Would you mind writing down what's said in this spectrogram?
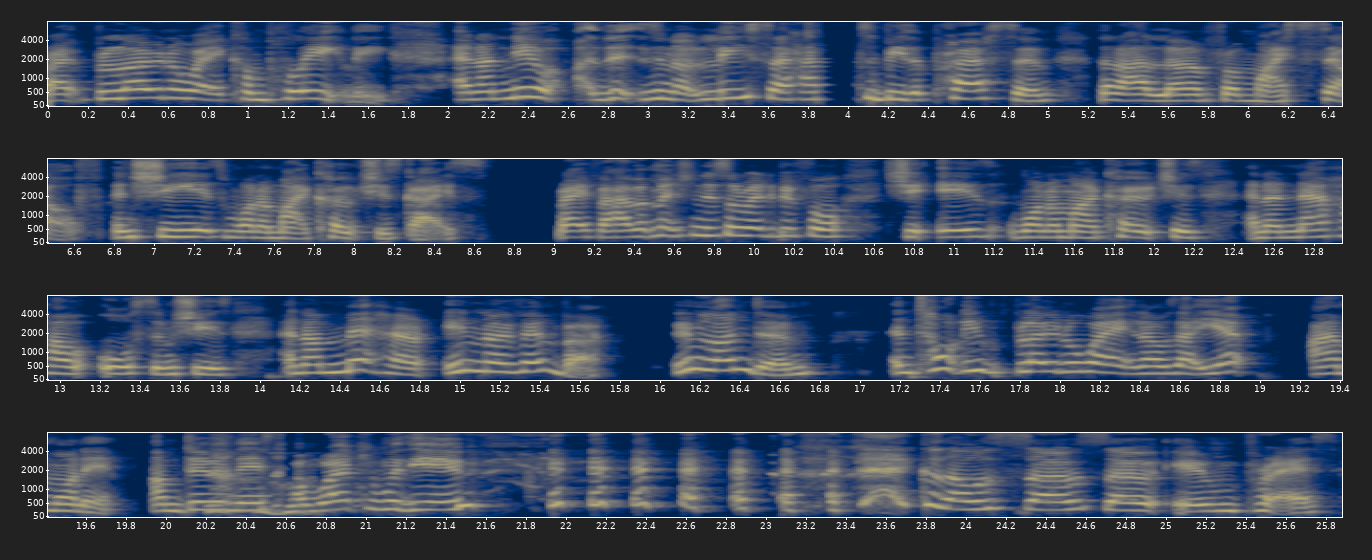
right? Blown away completely. And I knew, uh, you know, Lisa had to be the person that I learned from myself. And she is one of my coaches, guys. Right? If I haven't mentioned this already before, she is one of my coaches. And I know how awesome she is. And I met her in November in London and totally blown away. And I was like, yep, I'm on it. I'm doing this. I'm working with you. Because I was so, so impressed.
